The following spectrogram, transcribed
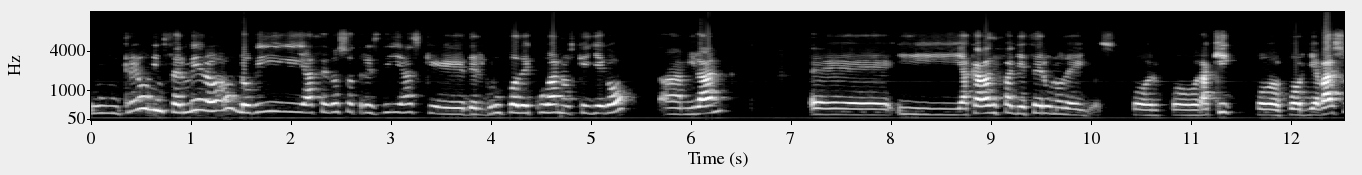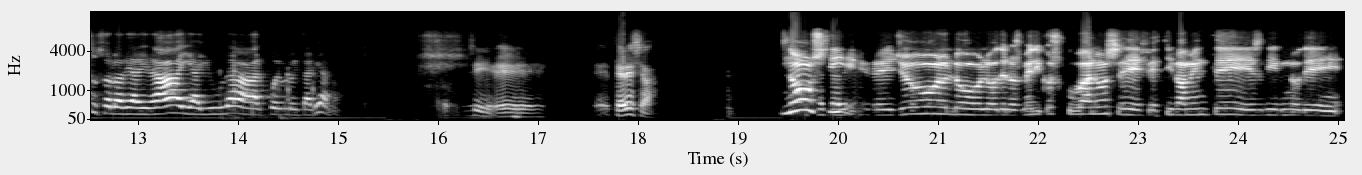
un- creo un enfermero, lo vi hace dos o tres días que del grupo de cubanos que llegó a Milán eh, y acaba de fallecer uno de ellos por, por aquí, por, por llevar su solidaridad y ayuda al pueblo italiano. Sí, eh, eh, Teresa. No, sí, eh, yo lo, lo de los médicos cubanos eh, efectivamente es digno de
